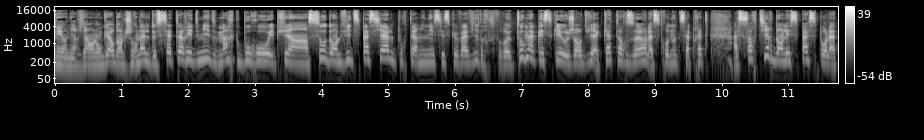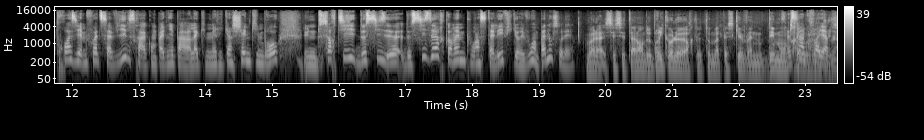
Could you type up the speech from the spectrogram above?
Et on y revient en longueur dans le journal de 7h30 de Marc Bourreau. Et puis un saut dans le vide spatial pour terminer. C'est ce que va vivre Thomas Pesquet aujourd'hui à 14h. L'astronaute s'apprête à sortir dans l'espace pour la troisième fois de sa vie. Il sera accompagné par l'américain Shane Kimbrough. Une sortie de 6, heures, de 6 heures quand même pour installer, figurez-vous, un panneau solaire. Voilà, c'est ses talents de bricoleur que Thomas Pesquet va nous démontrer aujourd'hui.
